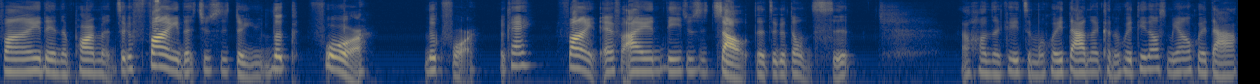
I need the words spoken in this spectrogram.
Find an apartment。这个 Find 就是等于 Look for，Look for，OK？Find，F-I-N-D 就是找的这个动词。然后呢，可以怎么回答呢？可能会听到什么样的回答？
